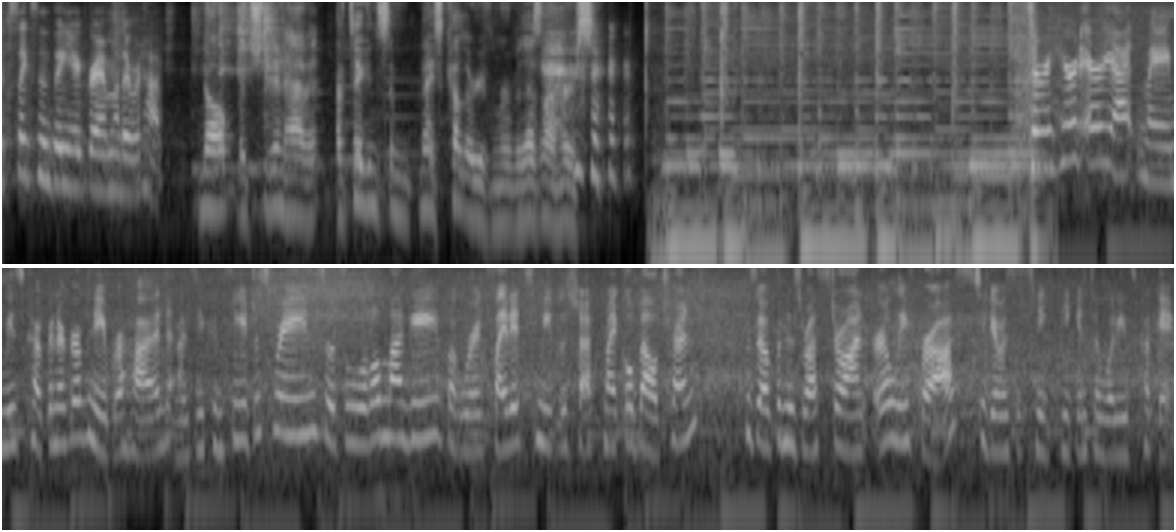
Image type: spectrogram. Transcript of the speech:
Looks like something your grandmother would have. No, but she didn't have it. I've taken some nice cutlery from her, but that's not hers. So we're here at Ariete, Miami's Coconut Grove neighborhood. As you can see, it just rained, so it's a little muggy, but we're excited to meet with Chef Michael Beltran, who's opened his restaurant early for us to give us a sneak peek into what he's cooking.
